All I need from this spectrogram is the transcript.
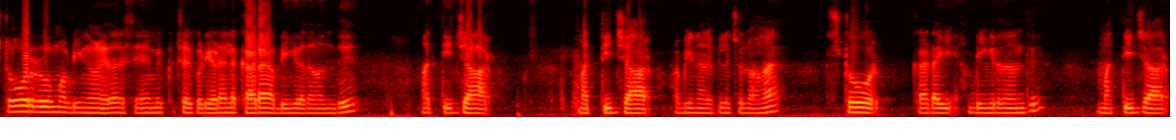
ஸ்டோர் ரூம் அப்படிங்கிற ஏதாவது சேமிக்கக்கூடிய இடம் இல்லை கடை அப்படிங்கிறத வந்து மத்திஜார் மத்திஜார் அப்படின்னு அளவில் சொல்லுவாங்க. ஸ்டோர் கடை அப்படிங்கிறத வந்து மத்திஜார்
